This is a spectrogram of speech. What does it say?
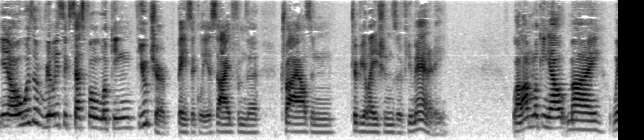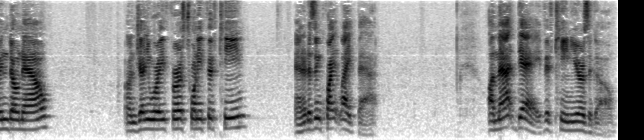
you know, it was a really successful looking future, basically, aside from the trials and tribulations of humanity. Well, I'm looking out my window now on January 1st, 2015, and it isn't quite like that. On that day, 15 years ago,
